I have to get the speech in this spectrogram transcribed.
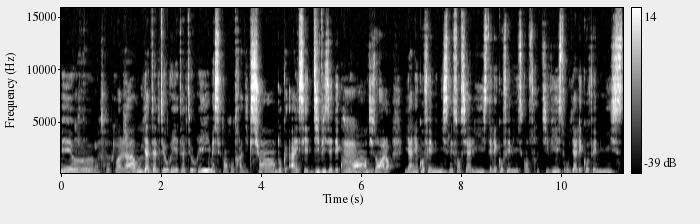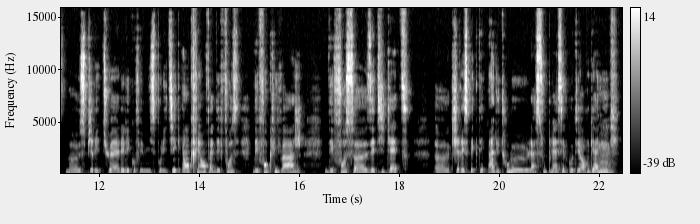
mais euh, voilà où il y a telle théorie et telle théorie mais c'est en contradiction donc à essayer de diviser des courants Mm. en disant alors il y a l'écoféminisme essentialiste et l'écoféminisme constructiviste ou il y a l'écoféminisme euh, spirituel et l'écoféminisme politique et en créant en fait des fausses des faux clivages des fausses euh, étiquettes euh, qui respectaient pas du tout le, la souplesse et le côté organique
